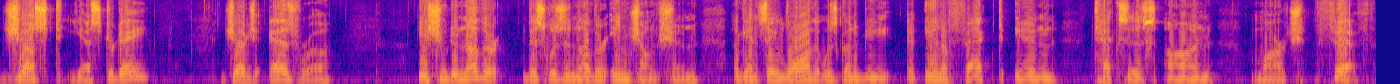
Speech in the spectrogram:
just yesterday, Judge Ezra issued another, this was another injunction against a law that was going to be in effect in Texas on March 5th.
